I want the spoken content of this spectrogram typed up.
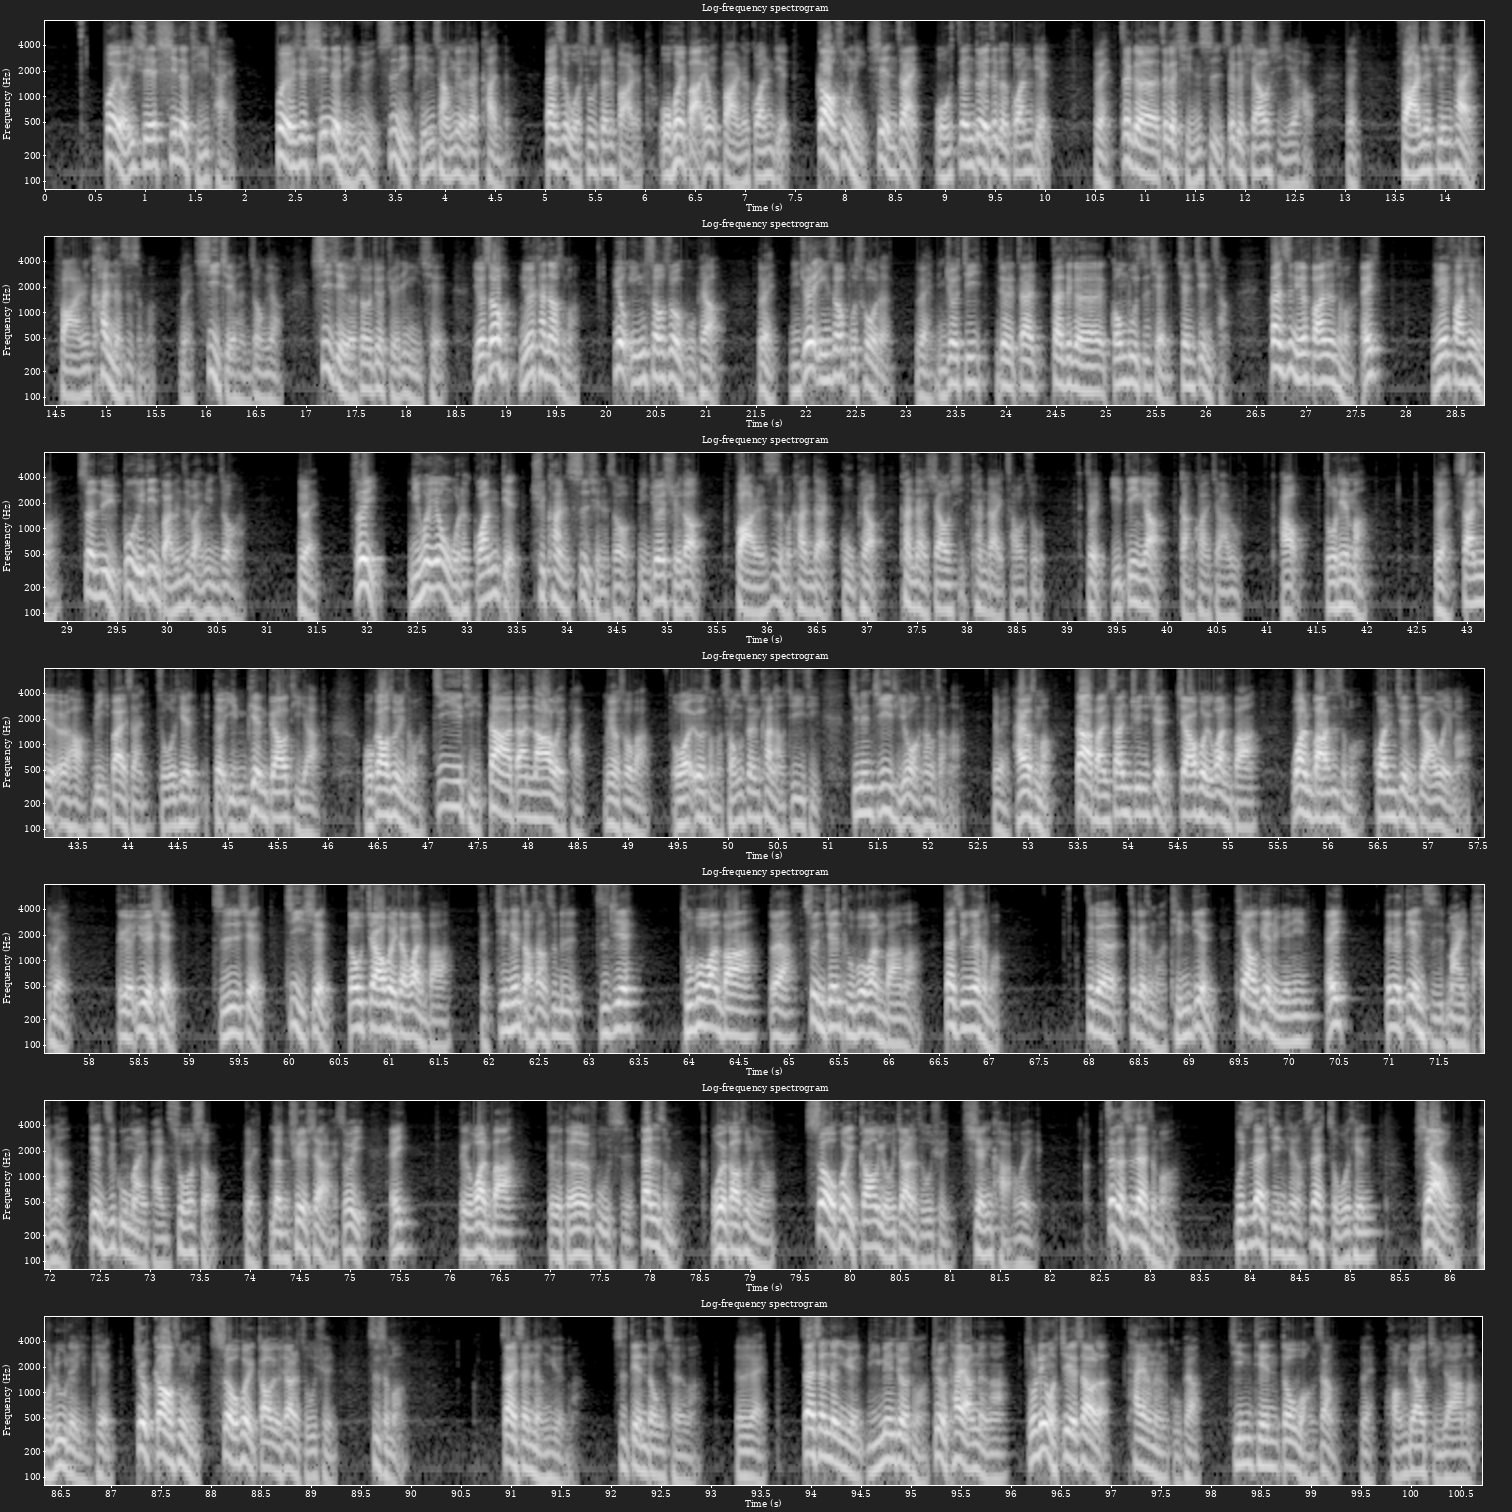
会有一些新的题材。会有一些新的领域是你平常没有在看的，但是我出身法人，我会把用法人的观点告诉你。现在我针对这个观点，对这个这个情势、这个消息也好，对法人的心态，法人看的是什么？对细节很重要，细节有时候就决定一切。有时候你会看到什么？用营收做股票，对你觉得营收不错的，对你就基就在在这个公布之前先进场，但是你会发现什么？哎，你会发现什么？胜率不一定百分之百命中啊，对，所以。你会用我的观点去看事情的时候，你就会学到法人是怎么看待股票、看待消息、看待操作，所以一定要赶快加入。好，昨天嘛，对，三月二号，礼拜三，昨天的影片标题啊，我告诉你什么？记忆体大单拉尾盘，没有错吧？我又什么？重申看好记忆体，今天记忆体又往上涨了，对，还有什么？大盘三均线交汇万八，万八是什么？关键价位嘛，对不对？这个月线、十日线、季线都交汇在万八。今天早上是不是直接突破万八？对啊，瞬间突破万八嘛。但是因为什么？这个这个什么停电跳电的原因？哎，这个电子买盘啊，电子股买盘缩手，对，冷却下来，所以哎，这个万八这个得而复失。但是什么？我也告诉你哦，受惠高油价的族群先卡位。这个是在什么？不是在今天哦，是在昨天下午我录的影片，就告诉你受惠高油价的族群是什么？再生能源嘛。是电动车嘛，对不对？再生能源里面就有什么？就有太阳能啊。昨天我介绍了太阳能的股票，今天都往上，对，狂飙急拉嘛，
